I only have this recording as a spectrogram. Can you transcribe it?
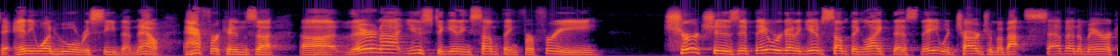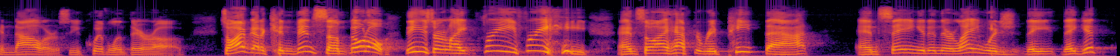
to anyone who will receive them. Now, Africans, uh, uh, they're not used to getting something for free. Churches, if they were going to give something like this, they would charge them about seven American dollars, the equivalent thereof. So I've got to convince them, no, no, these are like free, free. And so I have to repeat that and saying it in their language, they, they get,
